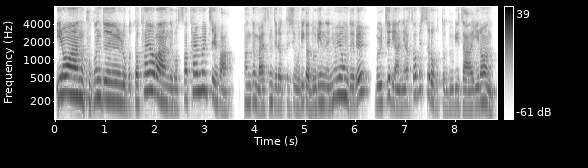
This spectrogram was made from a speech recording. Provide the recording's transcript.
이러한 구분들로부터 타협안으로서 탈물질화 방금 말씀드렸듯이 우리가 누리는 효용들을 물질이 아니라 서비스로부터 누리자 이런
